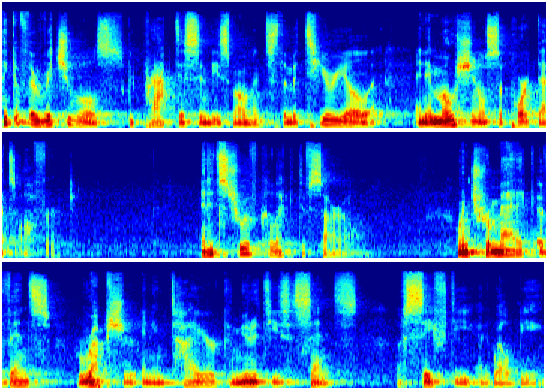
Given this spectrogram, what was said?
Think of the rituals we practice in these moments, the material and emotional support that's offered. And it's true of collective sorrow. When traumatic events rupture an entire community's sense of safety and well being.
